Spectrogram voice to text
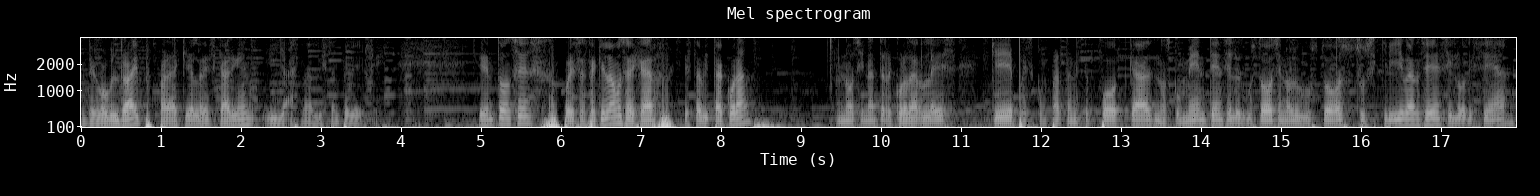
de Google Drive para que la descarguen y ya está lista en PDF. Entonces, pues hasta aquí le vamos a dejar esta bitácora. No sin antes recordarles que pues compartan este podcast, nos comenten si les gustó, si no les gustó, suscríbanse si lo desean.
